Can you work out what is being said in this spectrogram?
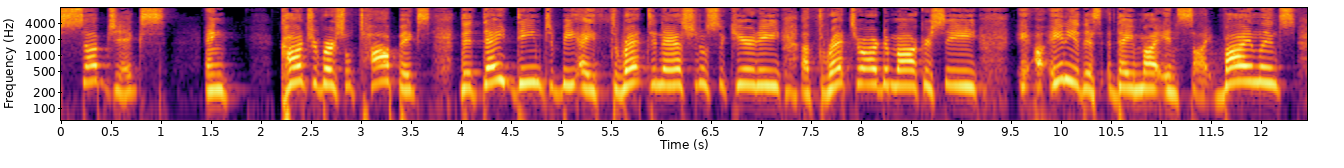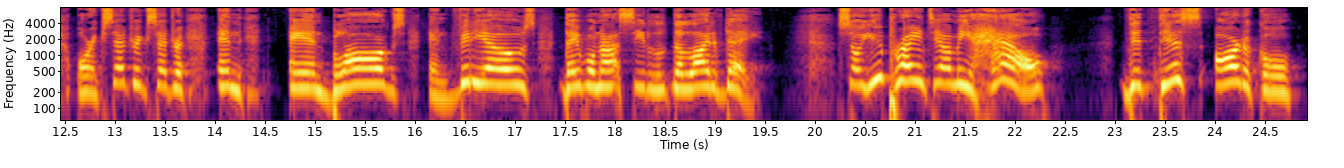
subjects and controversial topics that they deem to be a threat to national security, a threat to our democracy, any of this, they might incite violence or et cetera, et cetera. And, and blogs and videos, they will not see the light of day. So you pray and tell me how did this article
